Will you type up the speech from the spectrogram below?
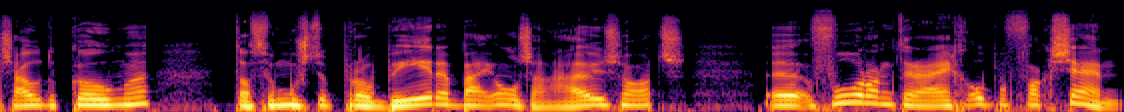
zouden komen, dat we moesten proberen bij onze huisarts eh, voorrang te krijgen op een vaccin.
